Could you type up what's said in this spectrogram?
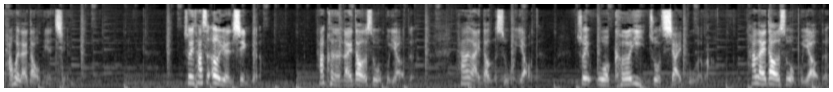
他会来到我面前。所以它是二元性的，他可能来到的是我不要的，他来到的是我要的，所以我可以做下一步了吧？他来到的是我不要的。”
